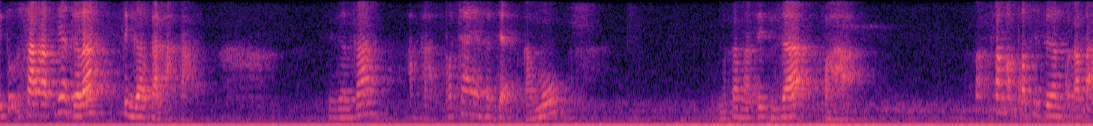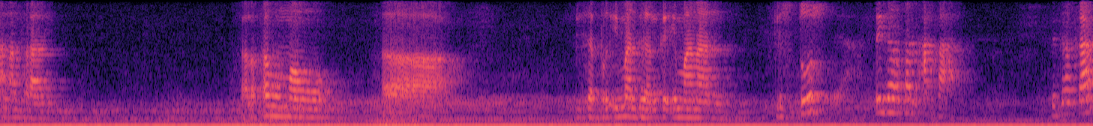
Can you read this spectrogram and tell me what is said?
Itu syaratnya adalah tinggalkan akal. Tinggalkan akal. Percaya saja kamu maka nanti bisa paham. Sama persis dengan perkataan Nasrani. Kalau kamu mau uh, bisa beriman dengan keimanan Kristus, ya, tinggalkan akal. Tinggalkan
